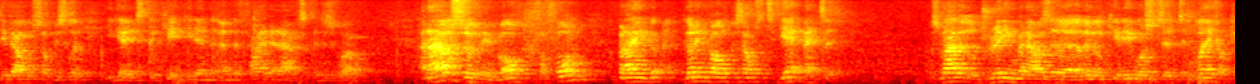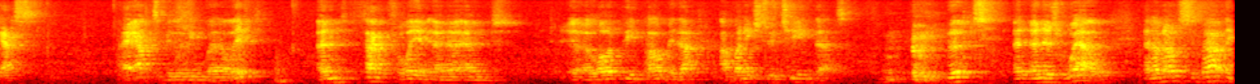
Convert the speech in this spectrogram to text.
develops, obviously, you get into the kicking and, and the finer arts of it as well. And I also got involved for fun, but I got involved because I wanted to get better. It was my little dream when I was a little kid, it was to, to play for Cas. I had to be living where I lived. And thankfully, and, and, and a lot of people helped me that, I managed to achieve that. but, and, and as well, and I noticed about the,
